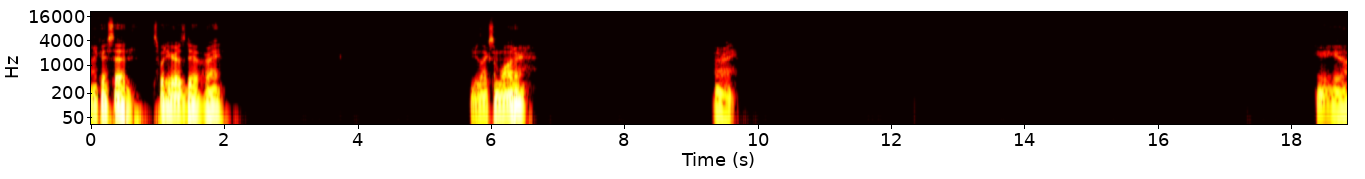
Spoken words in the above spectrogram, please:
Like I said, it's what heroes do, right? Would you like some water? Alright. Here you go.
